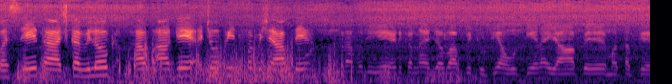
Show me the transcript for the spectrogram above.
बस ये था आज का व्लॉग आप आगे जो भी इन्फॉर्मेशन आप दें। दूसरा मुझे ये ऐड करना है, जब आपकी छुट्टियाँ होती है ना, यहाँ पे मतलब के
